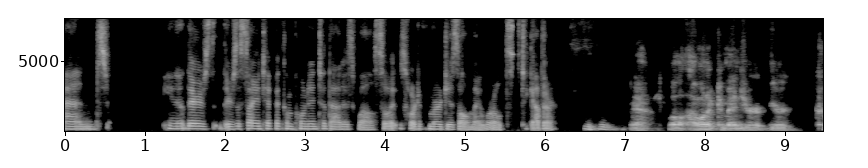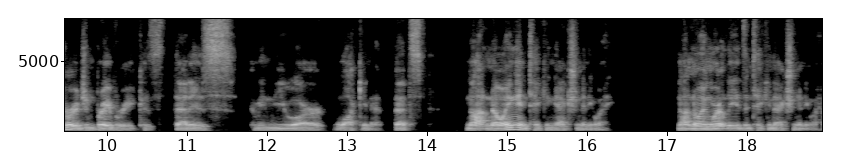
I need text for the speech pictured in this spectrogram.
and you know there's there's a scientific component to that as well so it sort of merges all my worlds together. Mm-hmm. yeah. Well i want to commend your your courage and bravery because that is i mean you are walking it. That's not knowing and taking action anyway. Not knowing where it leads and taking action anyway.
